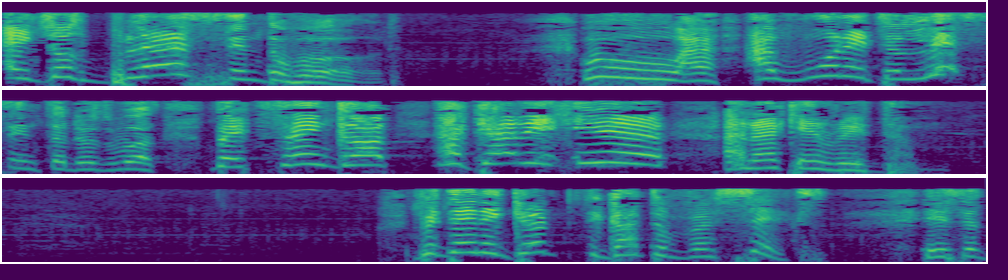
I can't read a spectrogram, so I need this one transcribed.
and just blessing the world. Ooh, I, I wanted to listen to those words, but thank God I got it here and I can read them. But then he got, got to verse 6. He said,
